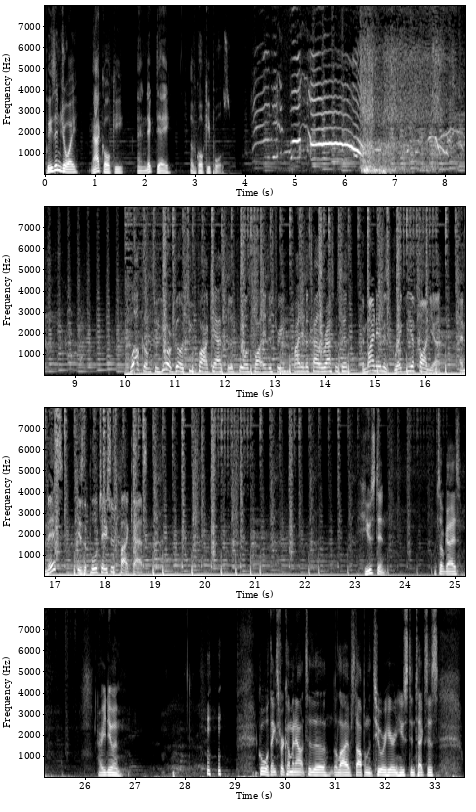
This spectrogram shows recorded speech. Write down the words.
Please enjoy Matt Gohlke and Nick Day of Gohlke Pools. Welcome to your go-to podcast for the pool and spa industry. My name is Tyler Rasmussen. And my name is Greg Villafana, and this is the Pool Chasers Podcast. Houston. What's up, guys? How are you doing? cool. Well, thanks for coming out to the, the live stop on the tour here in Houston, Texas.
